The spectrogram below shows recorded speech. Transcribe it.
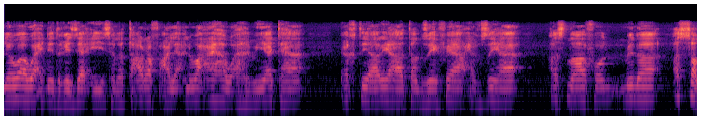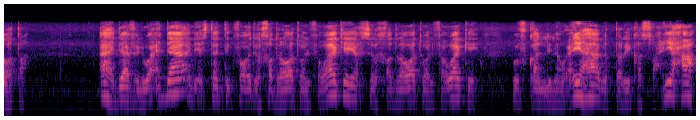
هو وحدة غذائي سنتعرف على أنواعها وأهميتها اختيارها تنظيفها حفظها أصناف من السلطة. أهداف الوحدة أن يستنتج فوائد الخضروات والفواكه يغسل الخضروات والفواكه وفقا لنوعها بالطريقة الصحيحة.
